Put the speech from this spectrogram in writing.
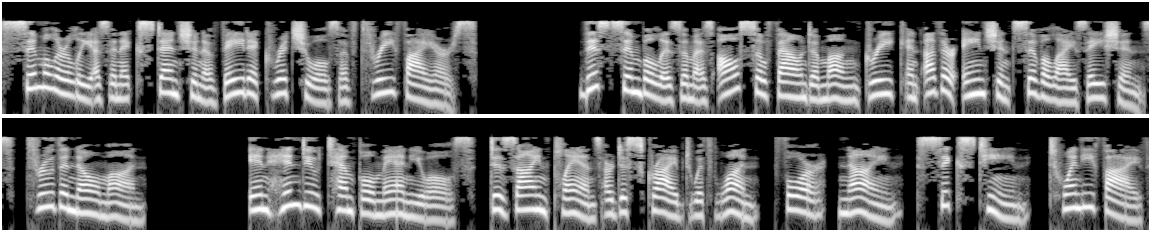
similarly is an extension of Vedic rituals of three fires. This symbolism is also found among Greek and other ancient civilizations, through the gnomon. In Hindu temple manuals, design plans are described with 1, 4, 9, 16, 25,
